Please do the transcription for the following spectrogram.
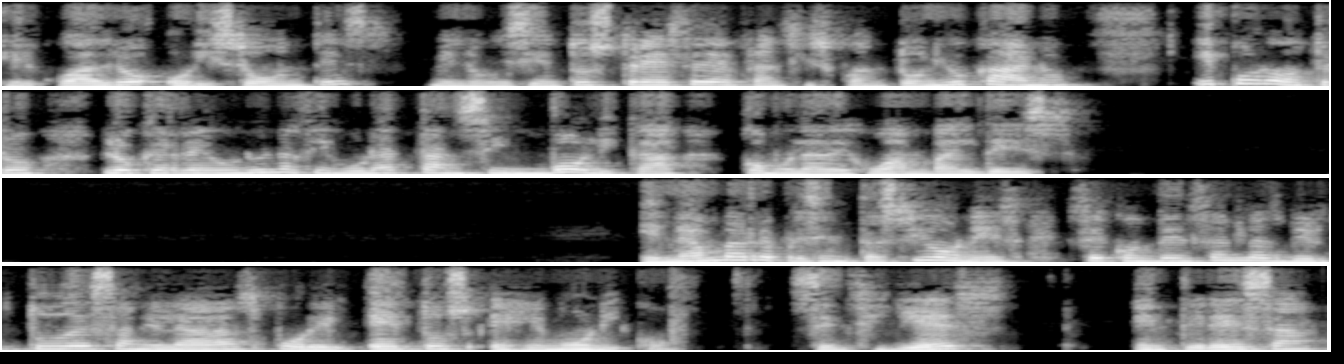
el cuadro Horizontes, 1913, de Francisco Antonio Cano, y por otro, lo que reúne una figura tan simbólica como la de Juan Valdés. En ambas representaciones se condensan las virtudes anheladas por el etos hegemónico, sencillez, entereza,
